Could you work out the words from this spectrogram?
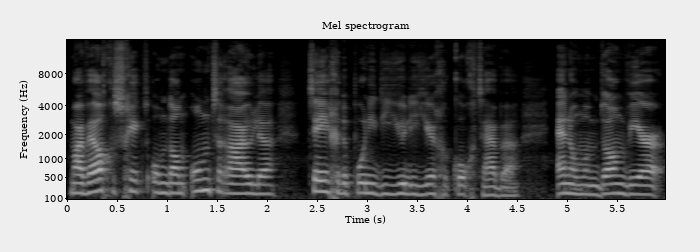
maar wel geschikt om dan om te ruilen tegen de pony die jullie hier gekocht hebben. En om hem dan weer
